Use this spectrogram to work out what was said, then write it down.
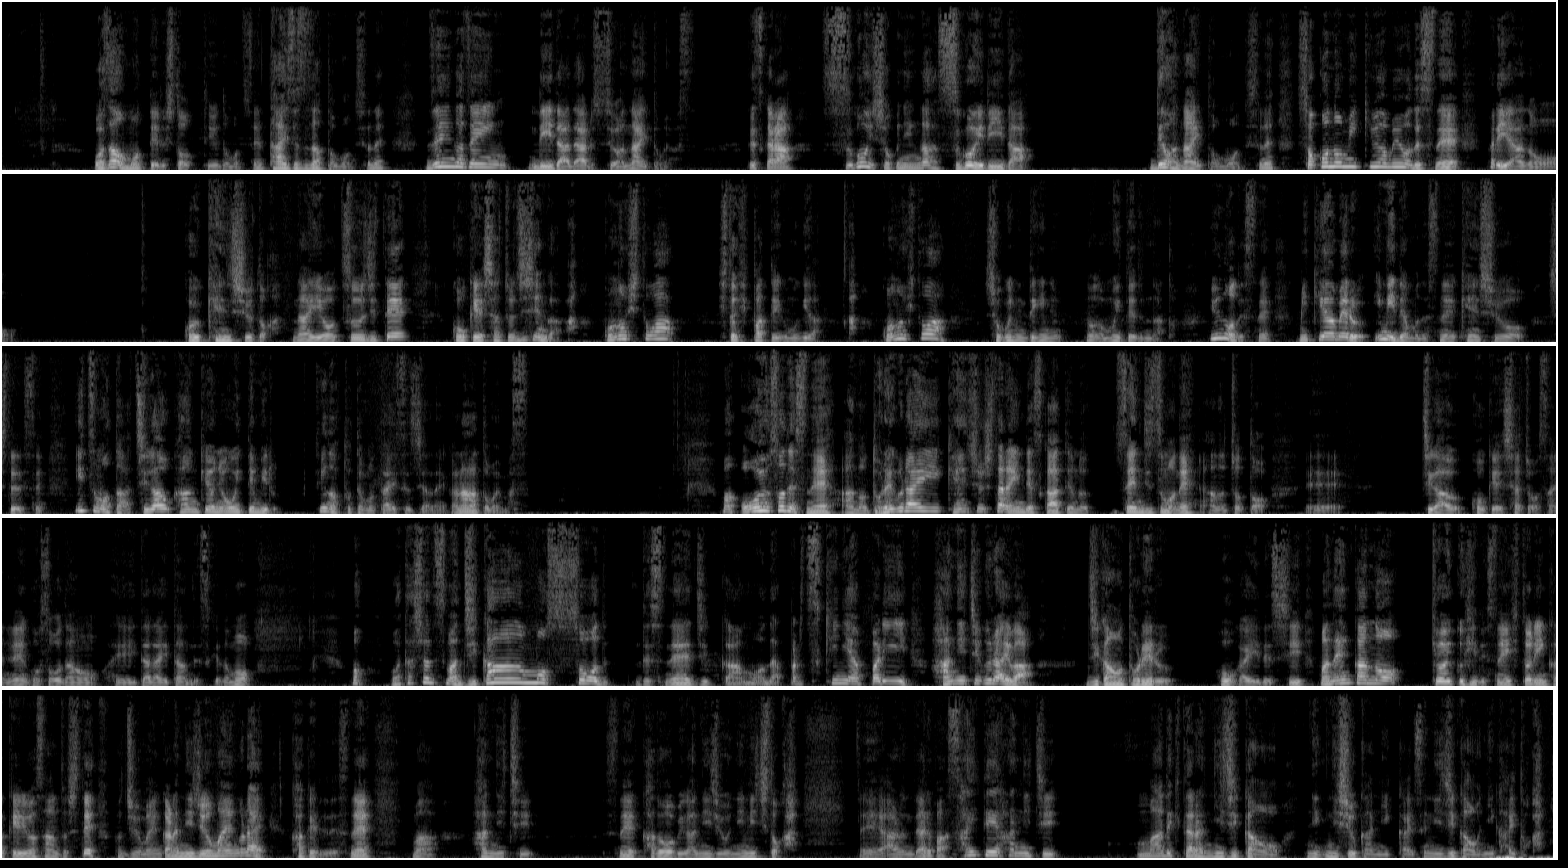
技を持っている人っていうのもですね、大切だと思うんですよね。全員が全員リーダーである必要はないと思います。ですから、すごい職人がすごいリーダー、ではないと思うんですね。そこの見極めをですね、やっぱりあの、こういう研修とか内容を通じて、後継社長自身が、あ、この人は人引っ張っていく向きだ。あ、この人は職人的にのが向いてるんだというのをですね、見極める意味でもですね、研修をしてですね、いつもとは違う環境に置いてみるっていうのはとても大切じゃないかなと思います。まあ、おおよそですね、あの、どれぐらい研修したらいいんですかっていうのを、先日もね、あの、ちょっと、えー、違う後継社長さんにね、ご相談を、えー、いただいたんですけども、まあ、私はですね、まあ、時間もそうですね、時間もやっぱり月にやっぱり半日ぐらいは時間を取れる方がいいですし、まあ、年間の教育費ですね、一人にかける予算として、10万円から20万円ぐらいかけてですね、まあ、半日ですね、稼働日が22日とか、えー、あるんであれば、最低半日、まあできたら2時間を2、2週間に1回ですね、2時間を2回とか。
